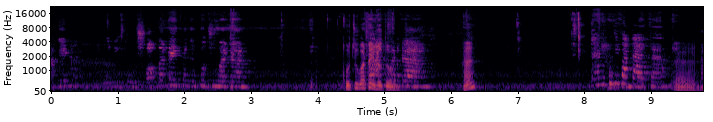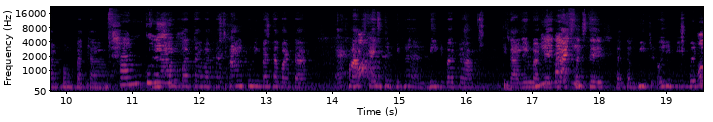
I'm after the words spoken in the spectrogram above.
আগে না ওই সব বাটাই থাকে কচু বাটাই হতো? হ্যাঁ? ধানকুনি পাতা। বাটা, হ্যাঁ পাতা। পাতা বাটা পাতা এখন হ্যাঁ বিট বাটা। গাজর বাটা বিট এখন বাটা আস্তে আস্তে একটা বিট ওই যে বিট বাটা ও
